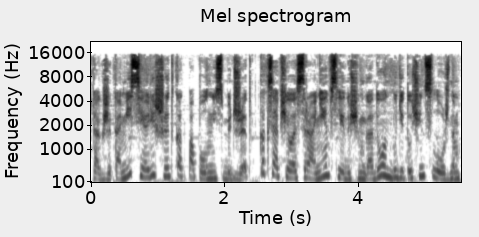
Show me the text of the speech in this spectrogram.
Также комиссия решит, как пополнить бюджет. Как сообщалось ранее, в следующем году он будет очень сложным.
